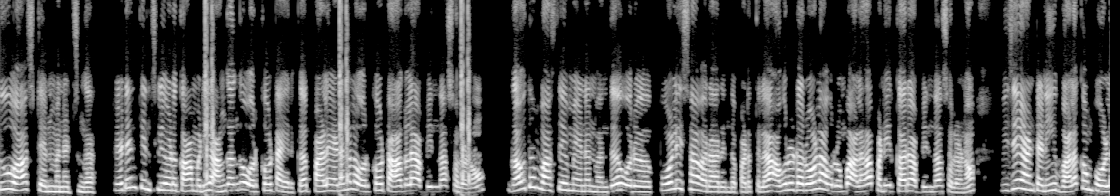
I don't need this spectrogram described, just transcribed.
டூ ஹவர்ஸ் டென் மினிட்ஸுங்க ரெடின் கின்ஸ்லியோட காமெடி அங்கங்கே ஒர்க் அவுட் ஆயிருக்கு. பல இடங்களில் ஒர்க் அவுட் ஆகலை அப்படின்னு தான் சொல்லணும். கௌதம் வாசுதேவ் மேனன் வந்து ஒரு போலீஸா வராரு இந்த படத்துல. அவரோட ரோலை அவர் ரொம்ப அழகா பண்ணியிருக்காரு அப்படின்னு தான் சொல்லணும். விஜய் ஆண்டனி வழக்கம் போல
